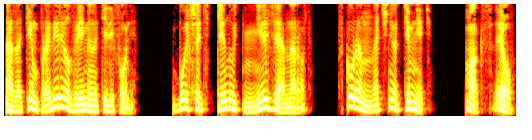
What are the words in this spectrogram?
а затем проверил время на телефоне. Больше тянуть нельзя, народ. Скоро начнет темнеть. Макс, Эл,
